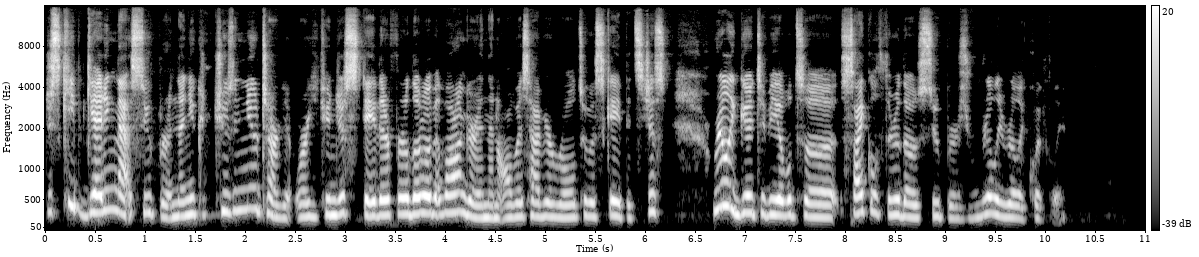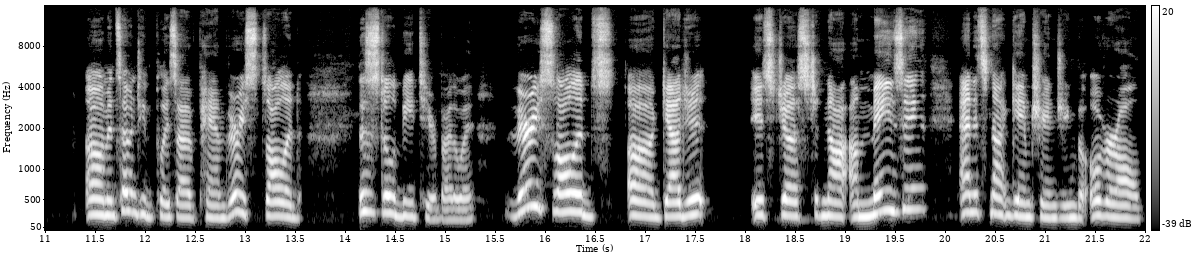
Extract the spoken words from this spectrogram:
just keep getting that super and then you can choose a new target or you can just stay there for a little bit longer and then always have your roll to escape. It's just really good to be able to cycle through those supers really really quickly. Um in 17th place I have Pam, very solid. This is still a B tier by the way. Very solid uh gadget. It's just not amazing and it's not game changing, but overall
